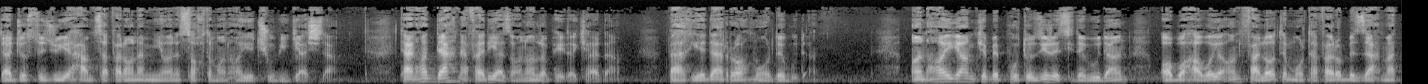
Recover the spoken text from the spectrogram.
در جستجوی همسفرانم میان ساختمان های چوبی گشتم. تنها ده نفری از آنان را پیدا کردم. بقیه در راه مرده بودند. آنهایی هم که به پوتوزی رسیده بودند آب و هوای آن فلات مرتفع را به زحمت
